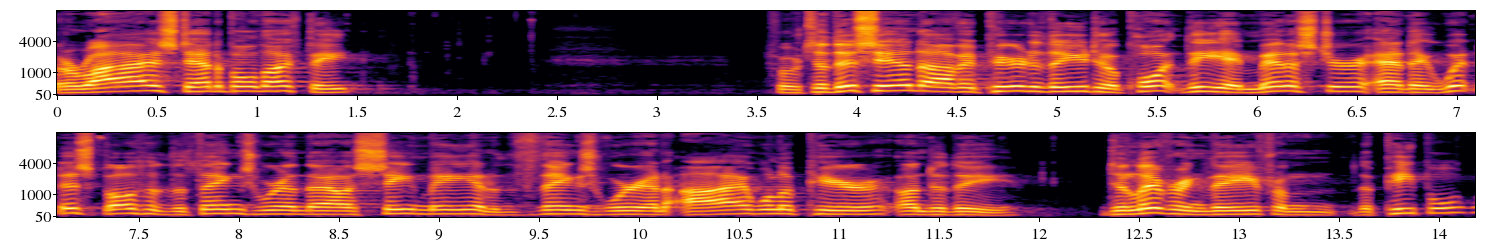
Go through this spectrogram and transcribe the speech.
But arise, stand upon thy feet. For to this end I have appeared to thee to appoint thee a minister and a witness both of the things wherein thou hast seen me and of the things wherein I will appear unto thee, delivering thee from the people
